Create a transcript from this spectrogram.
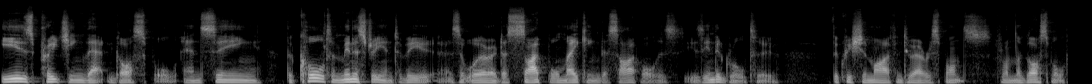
is preaching that gospel and seeing the call to ministry and to be, as it were, a disciple making disciple is, is integral to the Christian life and to our response from the gospel.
